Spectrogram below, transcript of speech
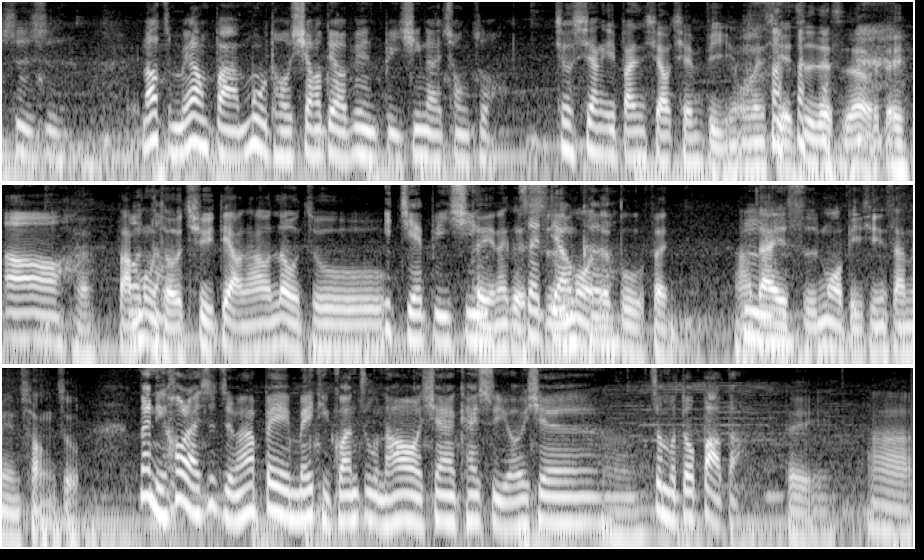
是是。然后怎么样把木头削掉，变笔芯来创作？就像一般削铅笔，我们写字的时候，对，哦，呃把木头去掉，然后露出一节笔芯对那个石墨的。部分，然后在石墨笔芯上面创作。那你后来是怎么样被媒体关注，然后现在开始有一些嗯，这么多报道？对啊，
